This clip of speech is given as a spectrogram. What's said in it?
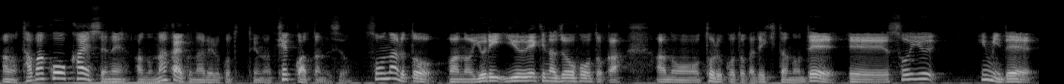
あの、タバコを返してね、あの、仲良くなれることっていうのは結構あったんですよ。そうなると、あの、より有益な情報とか、あの、取ることができたので、えーそういう意味で、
